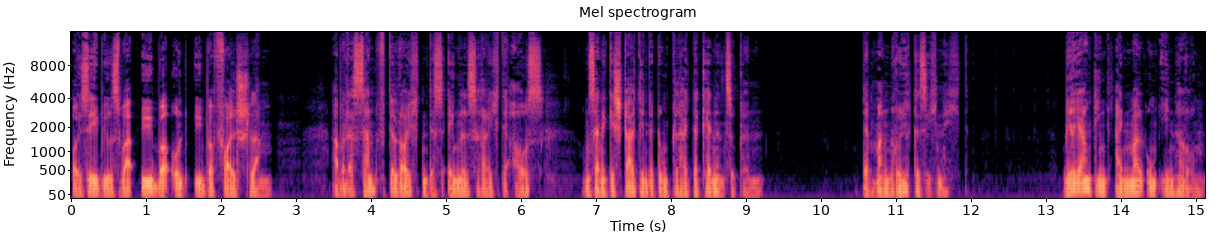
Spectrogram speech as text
Eusebius war über und über voll Schlamm aber das sanfte Leuchten des Engels reichte aus, um seine Gestalt in der Dunkelheit erkennen zu können. Der Mann rührte sich nicht. Miriam ging einmal um ihn herum.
